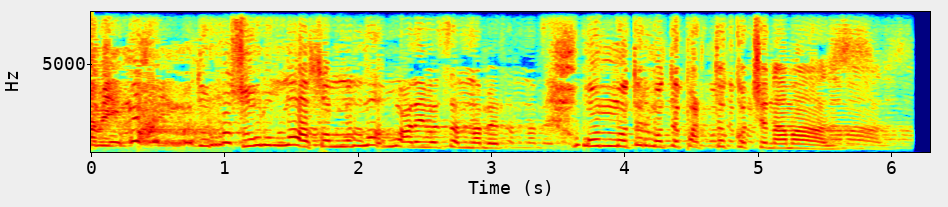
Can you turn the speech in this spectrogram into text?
আমি মোহাম্মদুর রসুল্লাহ সাল্লাহ আলী ওয়াসাল্লামের উন্মতের মধ্যে পার্থক্য হচ্ছে নামাজ।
